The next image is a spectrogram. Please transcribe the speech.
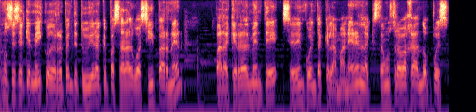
No sé si aquí en México de repente tuviera que pasar algo así, partner, para que realmente se den cuenta que la manera en la que estamos trabajando, pues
